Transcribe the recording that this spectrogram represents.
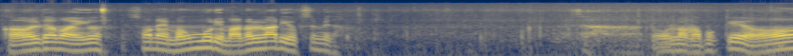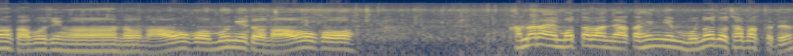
가을 되면 이거 손에 먹물이 많을 날이 없습니다 자또 올라가 볼게요 갑오징어 도 나오고 무늬도 나오고 카메라에 못 잡았네. 아까 형님 문어도 잡았거든.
